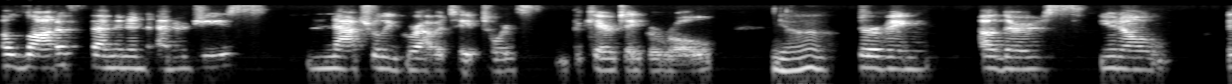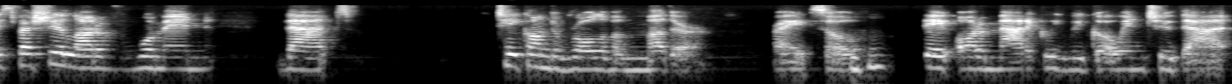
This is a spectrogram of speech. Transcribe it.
a lot of feminine energies naturally gravitate towards the caretaker role. Yeah. Serving others, you know, especially a lot of women that take on the role of a mother, right? So mm-hmm. they automatically, we go into that,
